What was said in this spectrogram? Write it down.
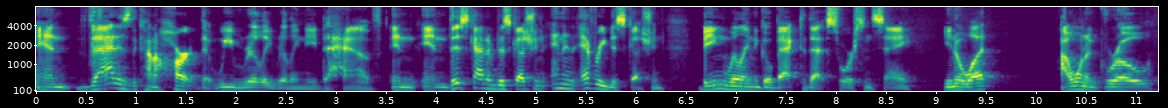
And that is the kind of heart that we really, really need to have in, in this kind of discussion and in every discussion, being willing to go back to that source and say, you know what? I want to grow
